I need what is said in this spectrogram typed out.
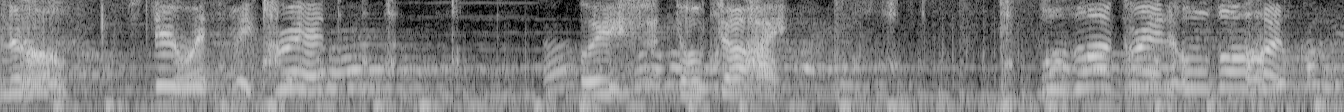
No! Stay with me, Grant! Please, don't die! Hold on, Grant, hold on!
